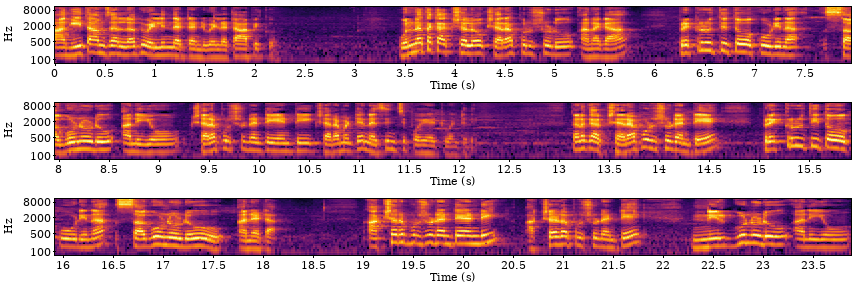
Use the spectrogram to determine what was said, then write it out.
ఆ గీతాంశంలోకి వెళ్ళిందటండి వీళ్ళ టాపిక్. ఉన్నత కక్షలో క్షరపురుషుడు అనగా ప్రకృతితో కూడిన సగుణుడు అనియు. క్షరపురుషుడు అంటే ఏంటి? క్షరం అంటే నశించిపోయేటువంటిది. కనుక క్షరపురుషుడు అంటే ప్రకృతితో కూడిన సగుణుడు అనట. అక్షర పురుషుడు అంటే అండి? అక్షర పురుషుడు అంటే నిర్గుణుడు అనియు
